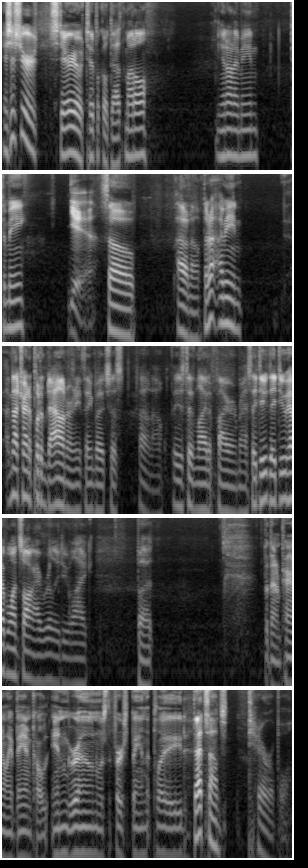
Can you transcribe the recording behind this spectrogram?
it's just your stereotypical death metal. You know what I mean? To me, Yeah, so I don't know. They're not. I mean, I'm not trying to put them down or anything, but it's just I don't know. They just didn't light a fire in my ass. They do. They do have one song I really do like, but but then apparently a band called Ingrown was the first band that played. that sounds terrible.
